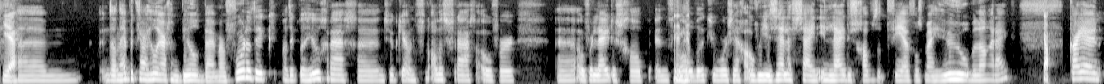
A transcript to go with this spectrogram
Ja, Ehm, dan heb ik daar heel erg een beeld bij. Maar voordat ik, want ik wil heel graag natuurlijk jou nog van alles vragen over, eh, over leiderschap. En vooral wat ik je hoor zeggen over jezelf zijn in leiderschap. Dat vind jij volgens mij heel belangrijk. Ja. Kan jij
